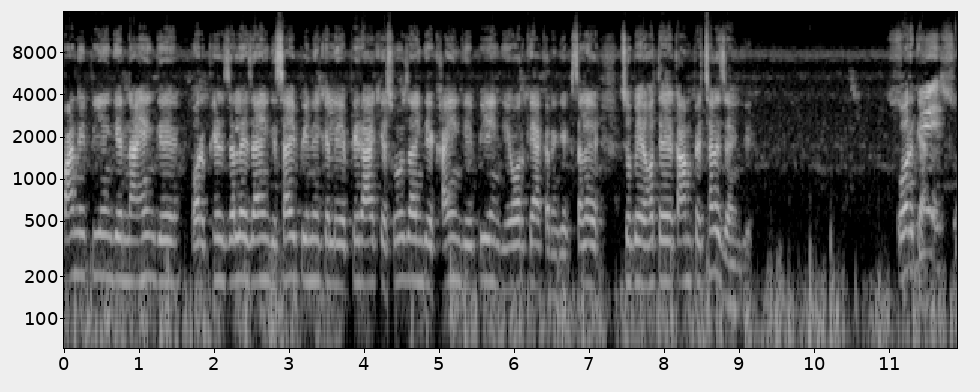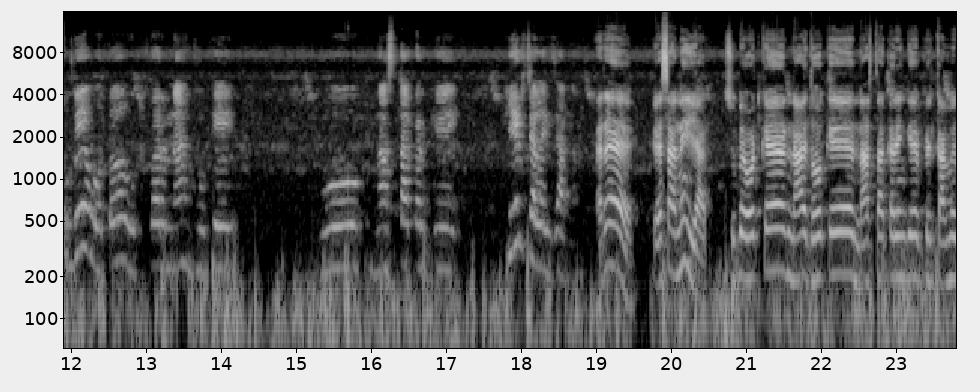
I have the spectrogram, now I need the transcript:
पानी पियेंगे नहाएँगे और फिर चले जाएँगे चाय पीने के लिए फिर आके सो जाएँगे खाएँगे पियेंगे और क्या करेंगे? चले सुबह होते काम पे चले जाएँगे। और क्या? सुबह हो तो उठकर नहा धो के वो नाश्ता करके फिर चले जाना। अरे ऐसा नहीं यार। सुबह उठ के नहा धो के नाश्ता करेंगे फिर काम में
